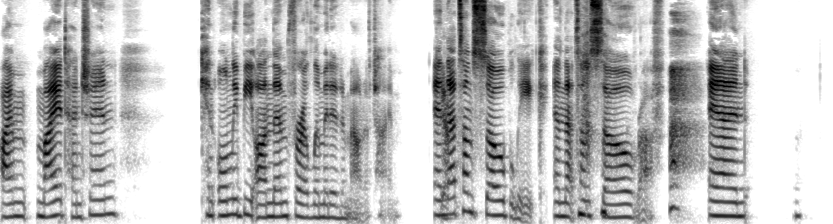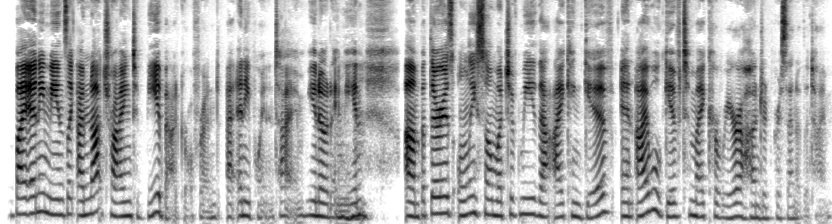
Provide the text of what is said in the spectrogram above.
I'm my attention can only be on them for a limited amount of time. And Yeah. that sounds so bleak and that sounds so rough. And by any means, like I'm not trying to be a bad girlfriend at any point in time. You know what I mean? Mhm. Um, but there is only so much of me that I can give, and I will give to my career hundred percent of the time.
